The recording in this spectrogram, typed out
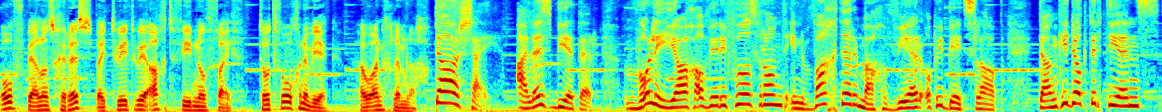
of bel ons gerus by 228405. Tot volgende week. Hou aan glimlag. Daar sy. Alles beter. Wolly jag alweer die voels rond en wagter mag weer op die bed slaap. Dankie dokter Teens.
